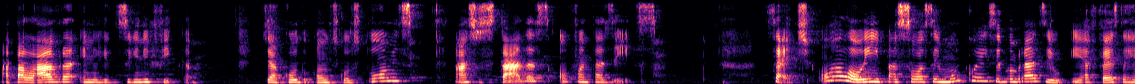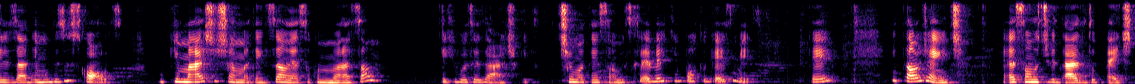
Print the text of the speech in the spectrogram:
A palavra em negrito significa de acordo com os costumes, assustadas ou fantasias. 7. O Halloween passou a ser muito conhecido no Brasil e a festa é realizada em muitas escolas, o que mais te chama atenção é essa comemoração? O que, vocês acham? O que chama atenção? Escrever aqui em português mesmo, ok? Então, gente, essas são as atividades do PET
